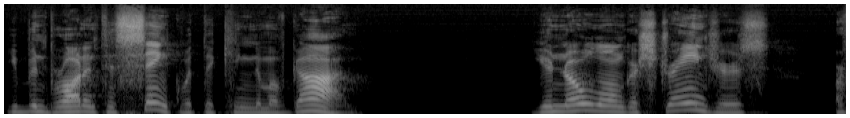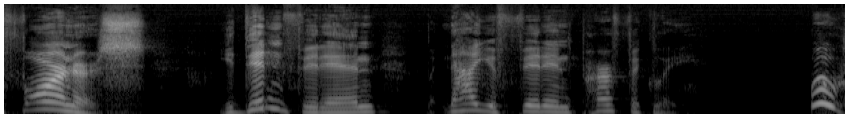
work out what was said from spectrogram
You've been brought into sync with the kingdom of God. You're no longer strangers or foreigners. You didn't fit in, now you fit in perfectly. Woo!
